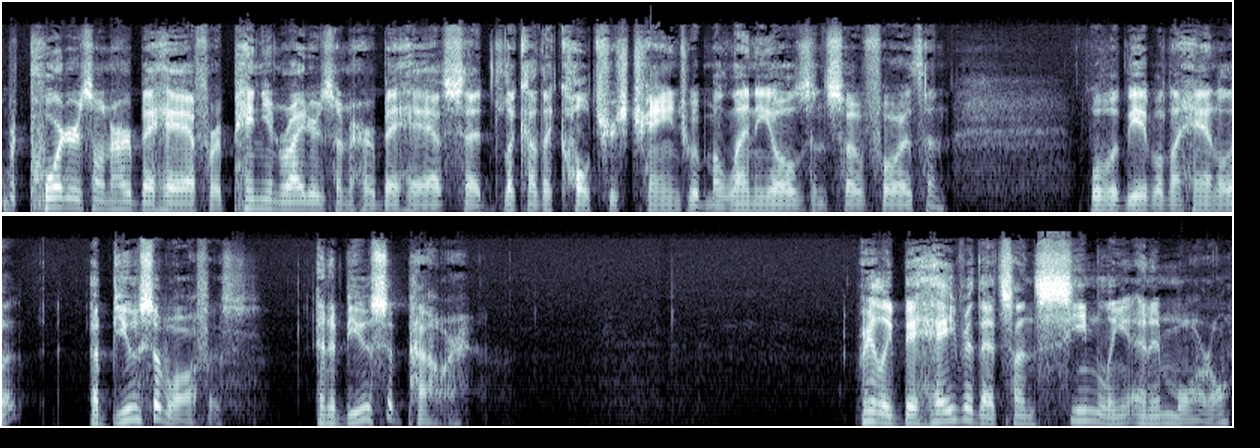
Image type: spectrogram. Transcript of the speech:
reporters on her behalf or opinion writers on her behalf, said, look how the culture's changed with millennials and so forth, and will we be able to handle it? Abuse of office and abuse of power. Really, behavior that's unseemly and immoral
